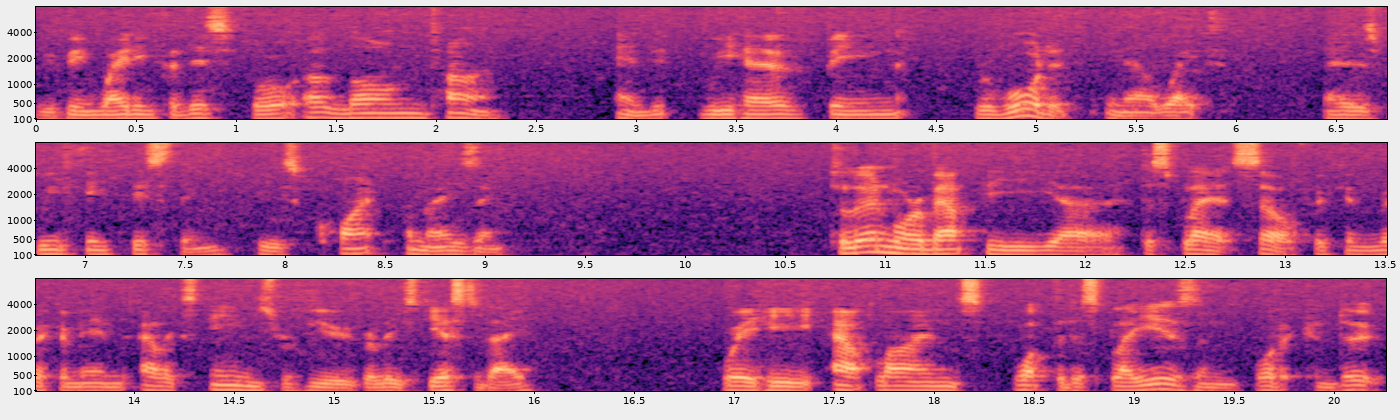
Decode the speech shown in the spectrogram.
we've been waiting for this for a long time and we have been rewarded in our wait as we think this thing is quite amazing. To learn more about the uh, display itself, we can recommend Alex Eames' review released yesterday, where he outlines what the display is and what it can do.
